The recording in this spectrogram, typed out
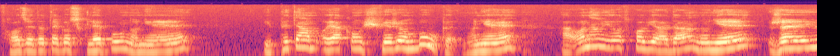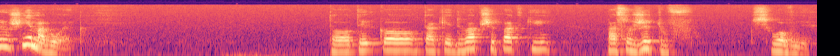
Wchodzę do tego sklepu, no nie, i pytam o jakąś świeżą bułkę, no nie, a ona mi odpowiada, no nie, że już nie ma bułek. To tylko takie dwa przypadki pasożytów słownych.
